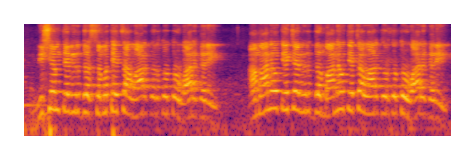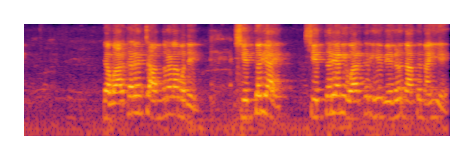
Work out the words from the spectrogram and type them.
विषमतेविरुद्ध समतेचा वार करतो तो वारकरी. अमानवतेच्या विरुद्ध मानवतेचा वार करतो तो वारकरी. त्या वारकऱ्यांच्या आंदोलनामध्ये शेतकरी आहेत. शेतकरी आणि वारकरी हे वेगळं नातं नाहीये.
